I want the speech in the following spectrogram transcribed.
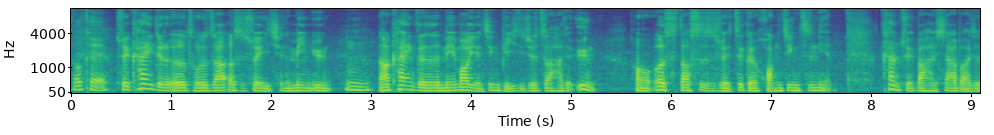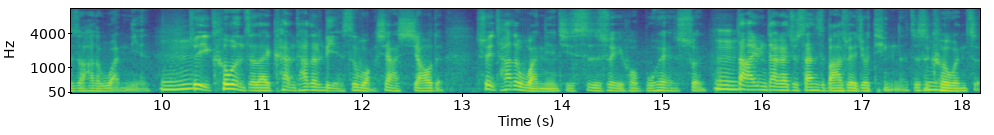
，OK，所以看一个人的额头就知道二十岁以前的命运，嗯。然后看一个人的眉毛、眼睛、鼻子就知道他的运。哦，二十到四十岁这个黄金之年，看嘴巴和下巴就知道他的晚年。嗯，所以以柯文哲来看，他的脸是往下消的，所以他的晚年其实四十岁以后不会很顺，嗯。大运大概就三十八岁就停了，这是柯文哲。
